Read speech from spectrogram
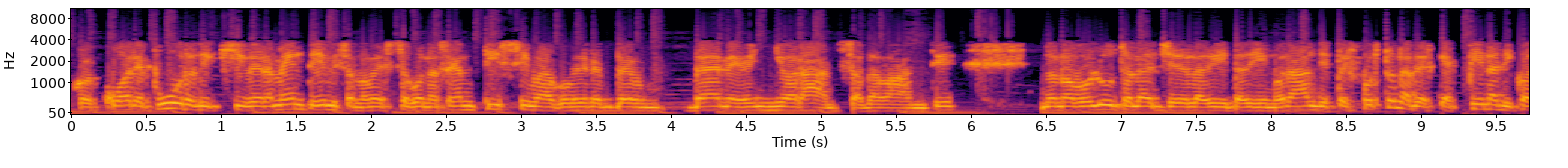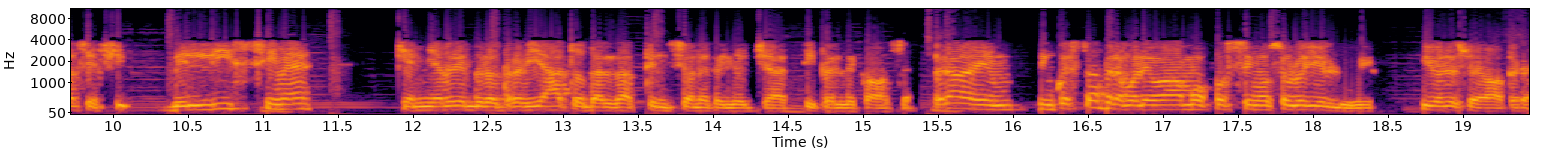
col cuore puro di chi veramente io mi sono messo con una santissima, come direbbe bene, ignoranza davanti. Non ho voluto leggere la vita di Morandi, per fortuna perché è piena di cose bellissime che mi avrebbero traviato dall'attenzione per gli oggetti, per le cose. Però in, in quest'opera volevamo fossimo solo io e lui, io e le sue opere.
